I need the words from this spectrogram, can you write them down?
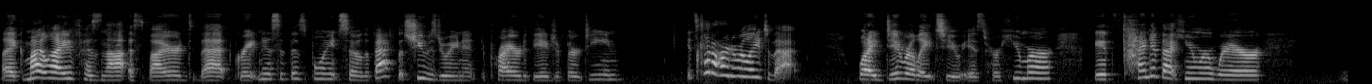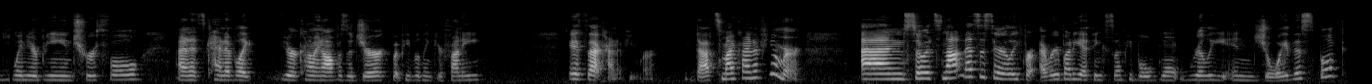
Like, my life has not aspired to that greatness at this point, so the fact that she was doing it prior to the age of 13, it's kind of hard to relate to that. What I did relate to is her humor. It's kind of that humor where when you're being truthful and it's kind of like you're coming off as a jerk but people think you're funny. It's that kind of humor. That's my kind of humor. And so it's not necessarily for everybody. I think some people won't really enjoy this book,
